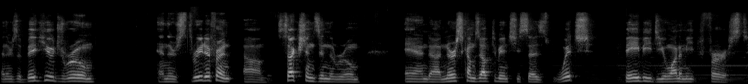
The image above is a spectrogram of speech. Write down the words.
and there's a big, huge room, and there's three different um, sections in the room. And a nurse comes up to me and she says, Which baby do you want to meet first?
